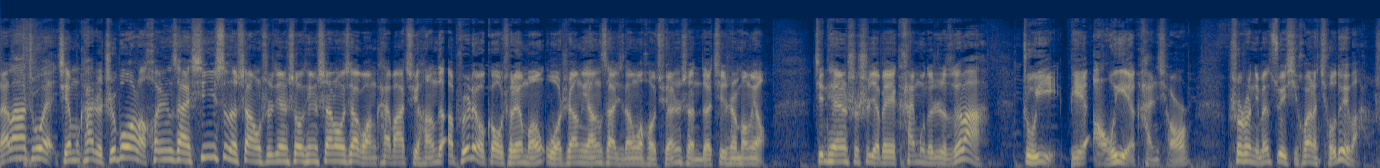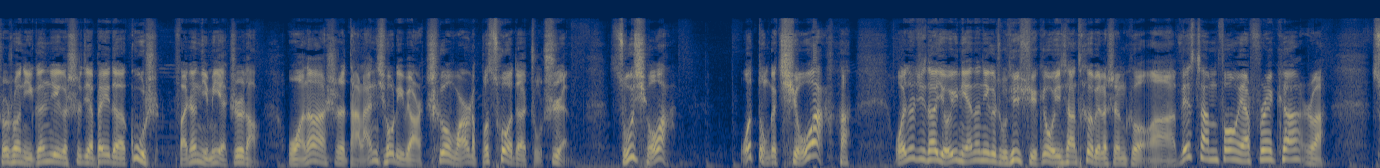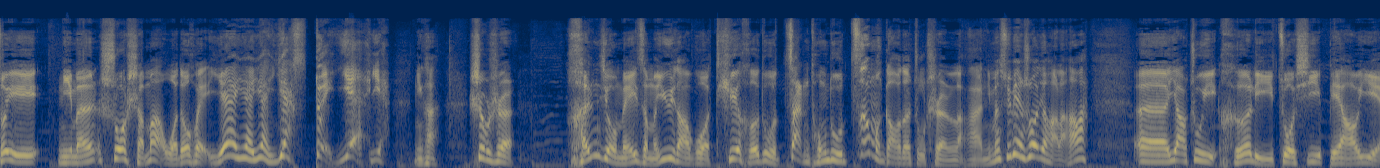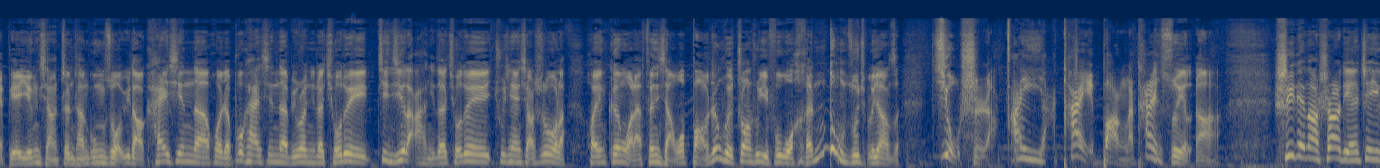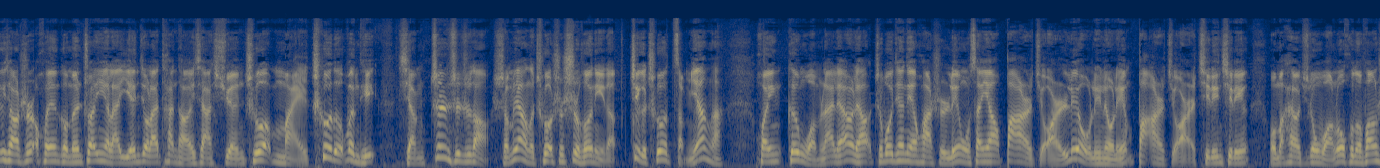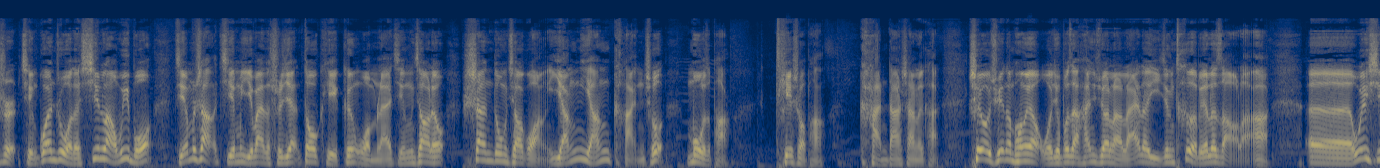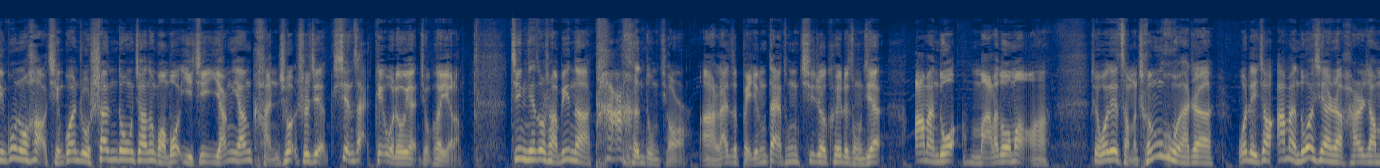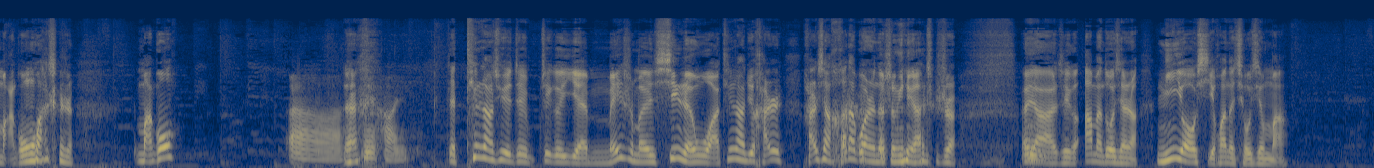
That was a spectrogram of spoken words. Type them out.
来啦，诸位，节目开始直播了，欢迎在星期四的上午时间收听山东交广开发启航的 Aprilio 购车联盟，我是杨洋，在济南问候全省的汽车朋友。今天是世界杯开幕的日子，对吧？注意别熬夜看球，说说你们最喜欢的球队吧，说说你跟这个世界杯的故事。反正你们也知道，我呢是打篮球里边车玩的不错的主持人，足球啊，我懂个球啊，哈，我就记得有一年的那个主题曲给我印象特别的深刻啊，This time for Africa 是吧？所以你们说什么我都会，yeah yeah yeah yes，对，yeah yeah，你看是不是？很久没怎么遇到过贴合度、赞同度这么高的主持人了啊！你们随便说就好了，好吧？呃，要注意合理作息，别熬夜，别影响正常工作。遇到开心的或者不开心的，比如说你的球队晋级了啊，你的球队出现小失误了，欢迎跟我来分享，我保证会装出一副我很懂足球的样子。就是啊，哎呀，太棒了，太碎了啊！十一点到十二点这一个小时，欢迎跟我们专业来研究、来探讨一下选车、买车的问题。想真实知道什么样的车是适合你的，这个车怎么样啊？欢迎跟我们来聊一聊。直播间电话是零五三幺八二九二六零六零八二九二七零七零。我们还有几种网络互动方式，请关注我的新浪微博。节目上、节目以外的时间都可以跟我们来进行交流。山东交广杨洋侃车，木字旁，提手旁。看大山了看车友群的朋友，我就不再寒暄了，来的已经特别的早了啊。呃，微信公众号请关注山东交通广播以及杨洋侃车，直接现在给我留言就可以了。今天做场宾呢，他很懂球啊，来自北京戴通汽车科技的总监阿曼多马拉多茂啊，这我得怎么称呼呀？这我得叫阿曼多先生还是叫马工啊？这是马工啊，你好，这听上去这这个也没什么新人物啊，听上去还是还是像何大官人的声音啊，这是。哎呀，这个阿曼多先生，你有喜欢的球星吗？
